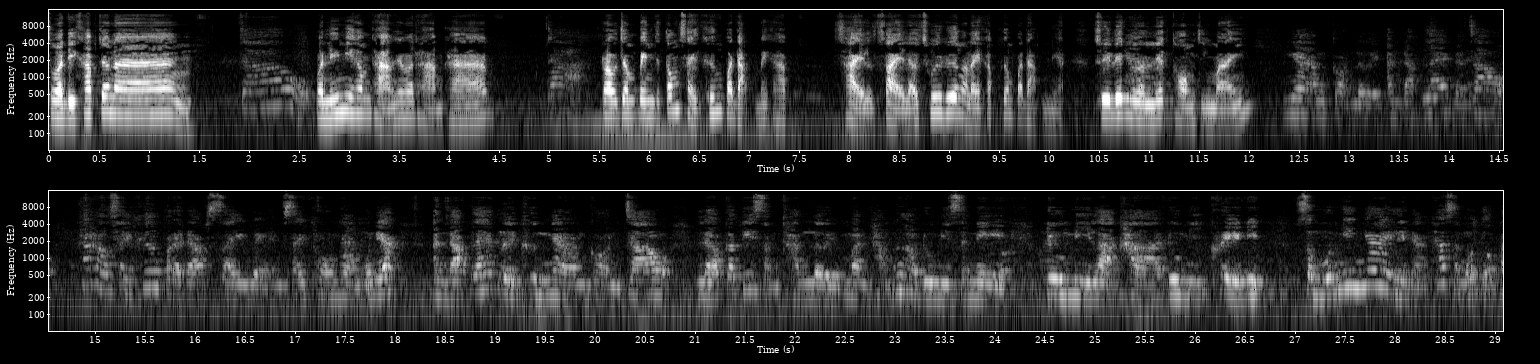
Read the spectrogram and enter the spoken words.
สวัสดีครับเจ้านาง เจ้าวันนี้มีคำถามจะมาถามครับ ว่าเราจำเป็นจะต้องใส่เครื่องประดับไหมครับ ใส่ใส่แล้วช่วยเรื่องอะไรครับ เครื่องประดับเนี่ย ช่วยเรียกเงินเรียกทองจริงไหมงามก่อนเลยอันดับแรกนะเจ้า ถ้าเราใส่เครื่องประดับใส่แหวนใส่ทองหยองวันเนี้ย อันดับแรกเลยคืองามก่อนเจ้า แล้วก็ที่สำคัญเลยมันทำให้เราดูมีเสน่ห์ดูมีราคา ดูมีเครดิต สมมุติง่ายๆเลยนะถ้าสมมติตัวไป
